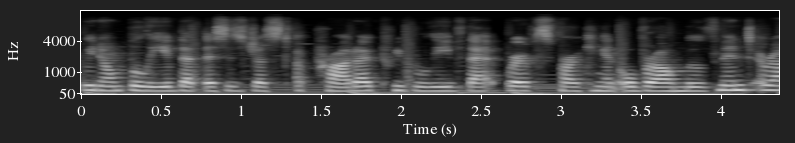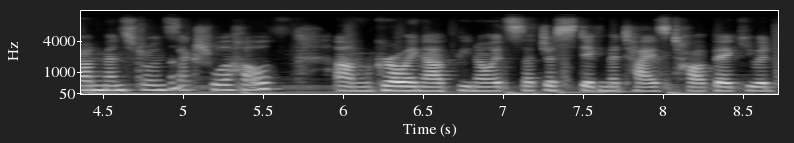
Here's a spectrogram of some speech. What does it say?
We don't believe that this is just a product. We believe that we're sparking an overall movement around menstrual and sexual health. Um, growing up, you know, it's such a stigmatized topic. You would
